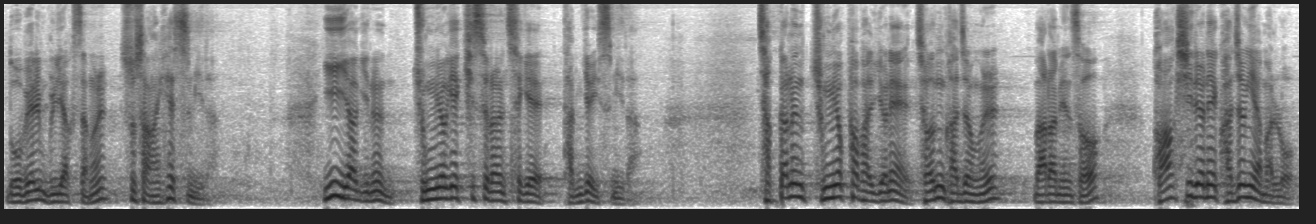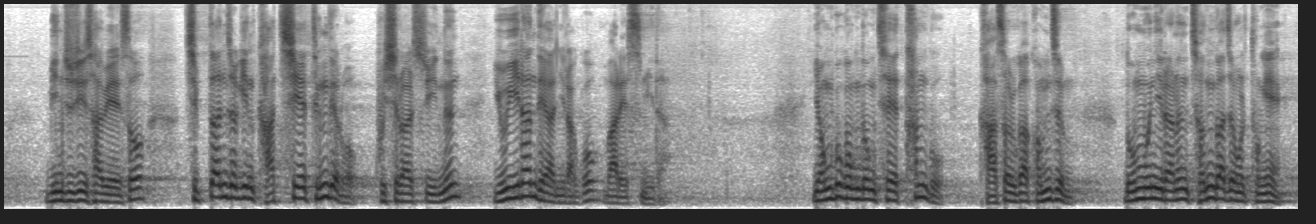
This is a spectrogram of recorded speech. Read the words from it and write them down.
노벨 물리학상을 수상했습니다. 이 이야기는 중력의 키스라는 책에 담겨 있습니다. 작가는 중력파 발견의 전 과정을 말하면서 과학 실현의 과정이야말로 민주주의 사회에서 집단적인 가치의 등대로 구실할 수 있는 유일한 대안이라고 말했습니다. 연구 공동체의 탐구, 가설과 검증, 논문이라는 전 과정을 통해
